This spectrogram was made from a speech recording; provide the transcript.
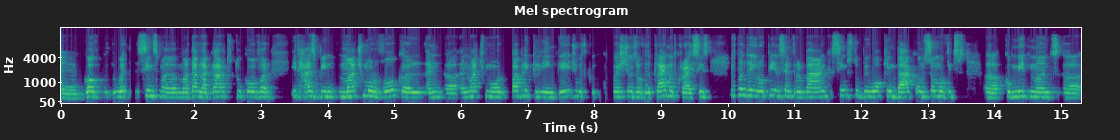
uh, uh, since Madame Lagarde took over, it has been much more vocal and uh, and much more publicly engaged with questions of the climate crisis. Even the European Central Bank seems to be walking back on some of its uh, commitments uh,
